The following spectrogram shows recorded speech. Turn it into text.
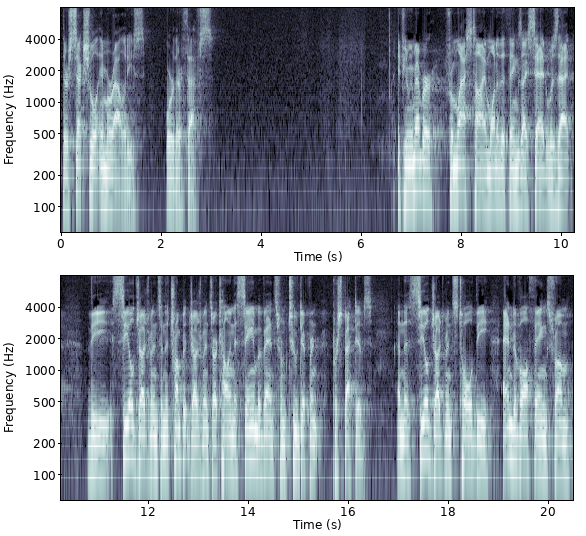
their sexual immoralities, or their thefts. If you remember from last time, one of the things I said was that the seal judgments and the trumpet judgments are telling the same events from two different perspectives. And the seal judgments told the end of all things from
